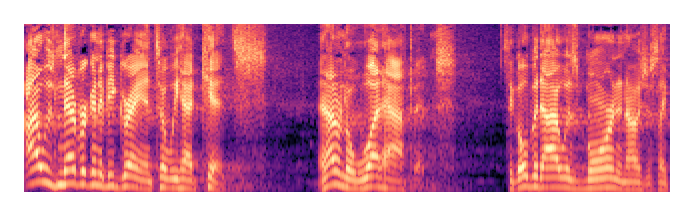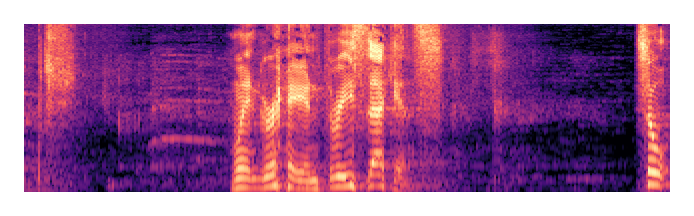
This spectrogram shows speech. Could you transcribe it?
I was never going to be gray until we had kids. And I don't know what happened. It's like Obadiah was born, and I was just like, went gray in three seconds. So,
